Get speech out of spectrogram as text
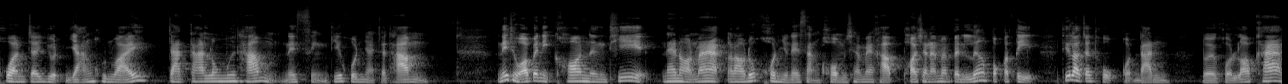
ควรจะหยุดยั้งคุณไว้ จากการลงมือทำในสิ่งที่คุณอยากจะทำนี่ถือว่าเป็นอีกข้อหนึ่งที่แน่นอนมากเราทุกคนอยู่ในสังคมใช่ไหมครับ เพราะฉะนั้นมันเป็นเรื่องปกติที่เราจะถูกกดดันโดยคนรอบข้าง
